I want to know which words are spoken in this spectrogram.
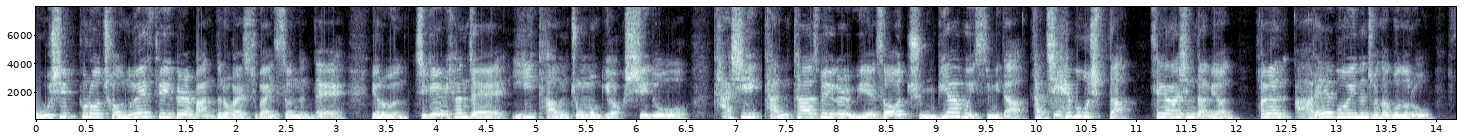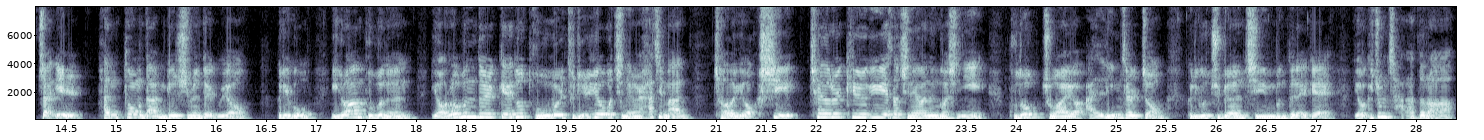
50% 전후의 수익을 만들어갈 수가 있었는데 여러분 지금 현재 이 다음 종목 역시도 다시 단타 수익을 위해서 준비하고 있습니다. 같이 해보고 싶다 생각하신다면 화면 아래 보이는 전화번호로 숫자 1 한 통 남겨주시면 되고요. 그리고 이러한 부분은 여러분들께도 도움을 드리려고 진행을 하지만 저 역시 채널을 키우기 위해서 진행하는 것이니 구독, 좋아요, 알림 설정 그리고 주변 지인분들에게 여기 좀 잘하더라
